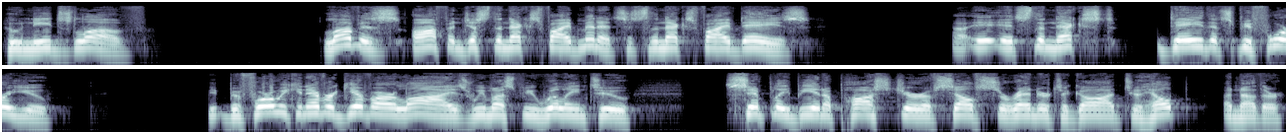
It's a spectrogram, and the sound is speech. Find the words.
who needs love? Love is often just the next five minutes, it's the next five days, uh, it's the next day that's before you. Before we can ever give our lives, we must be willing to simply be in a posture of self surrender to God to help another.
